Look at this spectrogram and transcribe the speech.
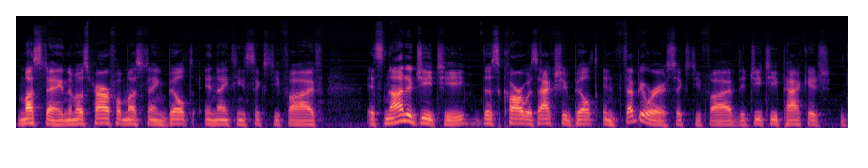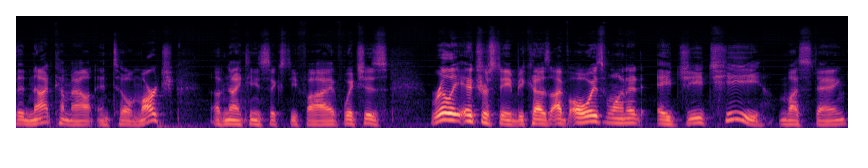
Mustang, the most powerful Mustang built in 1965. It's not a GT. This car was actually built in February of 65. The GT package did not come out until March of 1965, which is really interesting because I've always wanted a GT Mustang,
